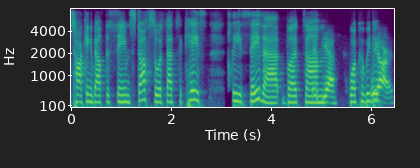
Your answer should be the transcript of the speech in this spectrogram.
talking about the same stuff. So if that's the case, please say that. But um, yeah, what could we do? We are.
